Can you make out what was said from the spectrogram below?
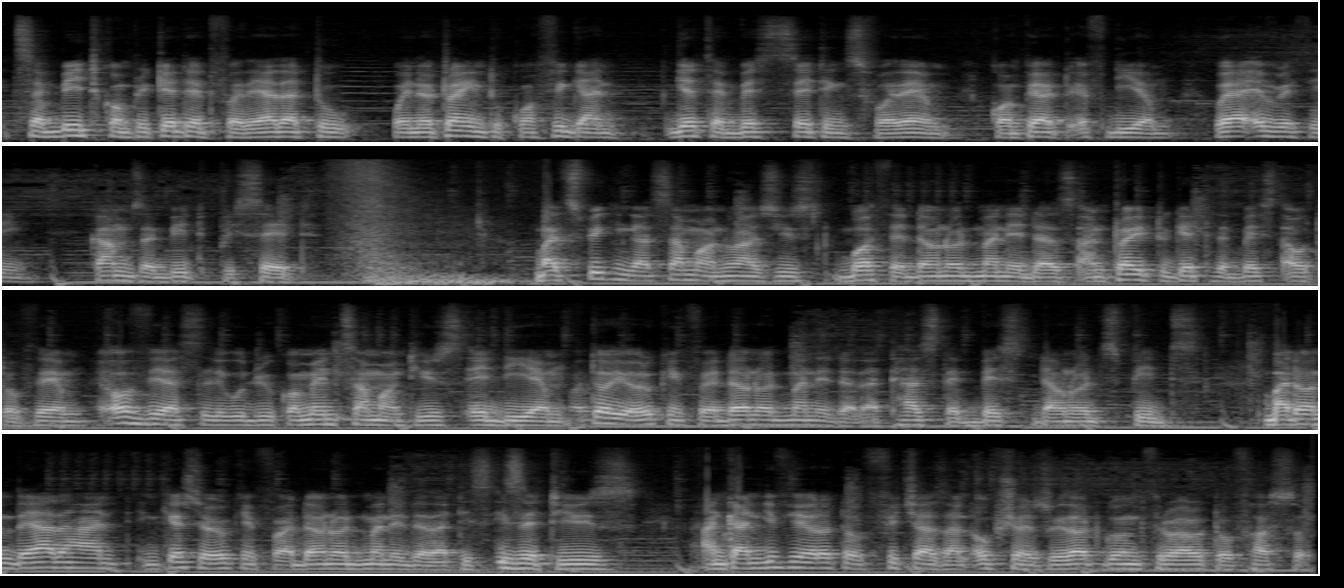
it's a bit complicated for the other two when you're trying to configure and get the best settings for them compared to FDM where everything comes a bit preset. But speaking as someone who has used both the download managers and tried to get the best out of them, I obviously would recommend someone to use ADM until oh, you're looking for a download manager that has the best download speeds. But on the other hand, in case you're looking for a download manager that is easy to use and can give you a lot of features and options without going through a lot of hassle,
